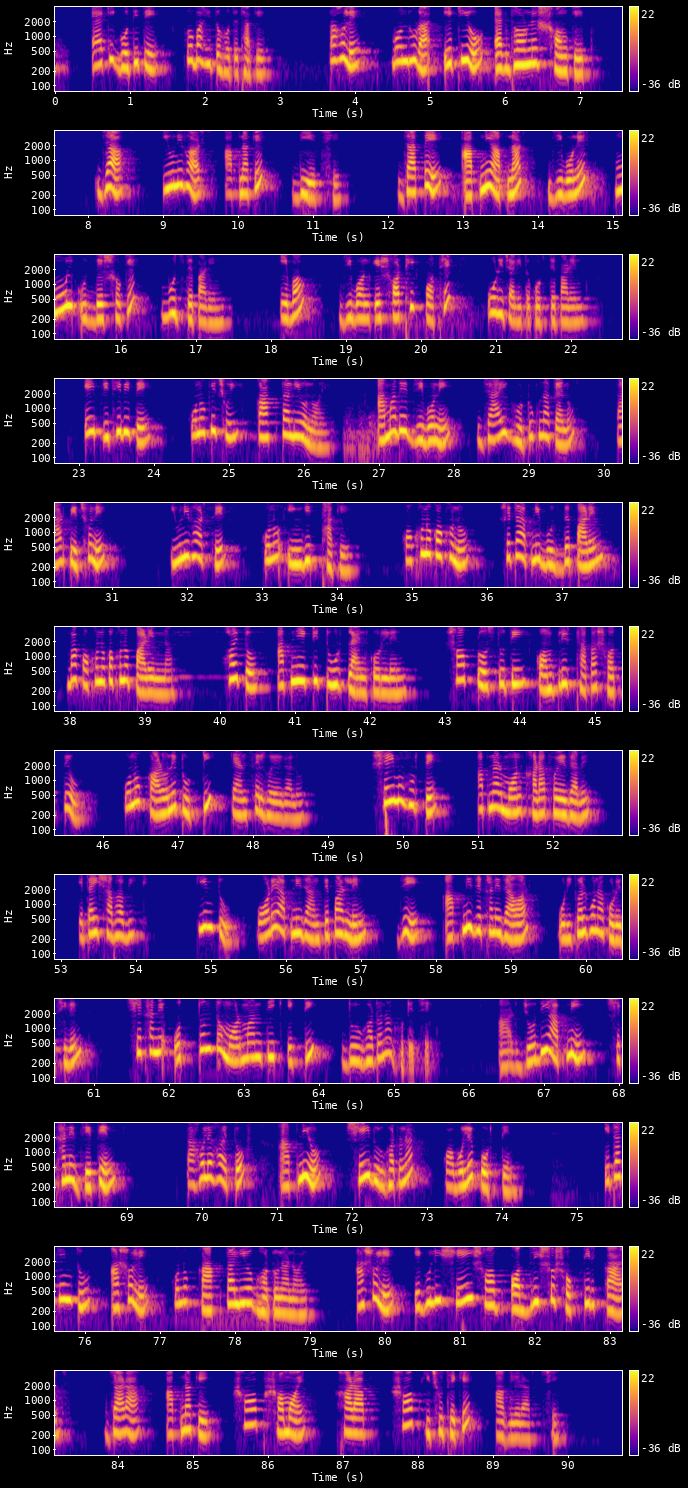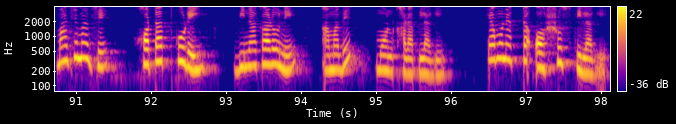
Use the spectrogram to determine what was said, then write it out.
একই গতিতে প্রবাহিত হতে থাকে। তাহলে বন্ধুরা, এটিও এক ধরনের সংকেত যা ইউনিভার্স আপনাকে দিয়েছে। যাতে আপনি আপনার জীবনের মূল উদ্দেশ্যকে বুঝতে পারেন এবং জীবনকে সঠিক পথে পরিচালিত করতে পারেন। এই পৃথিবীতে কোনো কিছুই কাকতালীয় নয়। আমাদের জীবনে যাই ঘটুক না কেন, তার পেছনে ইউনিভার্সের কোনো ইঙ্গিত থাকে। কখনো কখনো সেটা আপনি বুঝতে পারেন বা কখনো কখনো পারেন না। হয়তো আপনি একটি ট্যুর প্ল্যান করলেন। সব প্রস্তুতি কমপ্লিট থাকা সত্ত্বেও কোনো কারণে ট্যুরটি ক্যান্সেল হয়ে গেল। সেই মুহূর্তে আপনার মন খারাপ হয়ে যাবে, এটাই স্বাভাবিক। কিন্তু পরে আপনি জানতে পারলেন যে আপনি যেখানে যাওয়ার পরিকল্পনা করেছিলেন, সেখানে অত্যন্ত মর্মান্তিক একটি দুর্ঘটনা ঘটেছে। আর যদি আপনি সেখানে যেতেন তাহলে হয়তো আপনিও সেই দুর্ঘটনার কবলে পড়তেন। এটা কিন্তু আসলে কোনো কাকতালীয় ঘটনা নয়। আসলে এগুলি সেই সব অদৃশ্য শক্তির কাজ যারা আপনাকে সব সময় খারাপ সব কিছু থেকে আগলে রাখছে। মাঝে মাঝে হঠাৎ করেই বিনা কারণে আমাদের মন খারাপ লাগে, কেমন একটা অস্বস্তি লাগে।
